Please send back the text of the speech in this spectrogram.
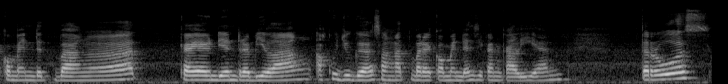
recommended banget. Kayak yang Diandra bilang, aku juga sangat merekomendasikan kalian. Terus,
